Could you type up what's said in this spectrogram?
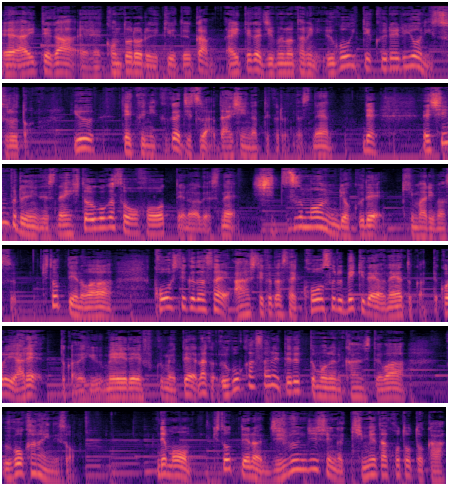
えー、相手が、えー、コントロールできるというか、相手が自分のために動いてくれるようにすると。いうテクニックが実は大事になってくるんですね。で、シンプルにですね、人を動かす方法っていうのはですね、質問力で決まります。人っていうのは、こうしてください、ああしてください、こうするべきだよね、とかって、これやれ、とかでいう命令含めて、なんか動かされてるってものに関しては、動かないんですよ。でも、人っていうのは自分自身が決めたこととか、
